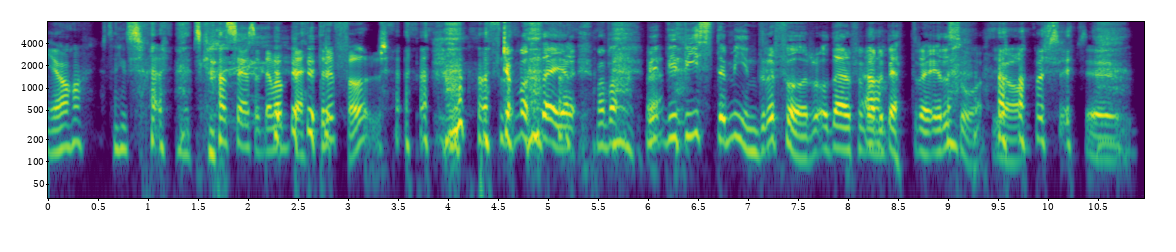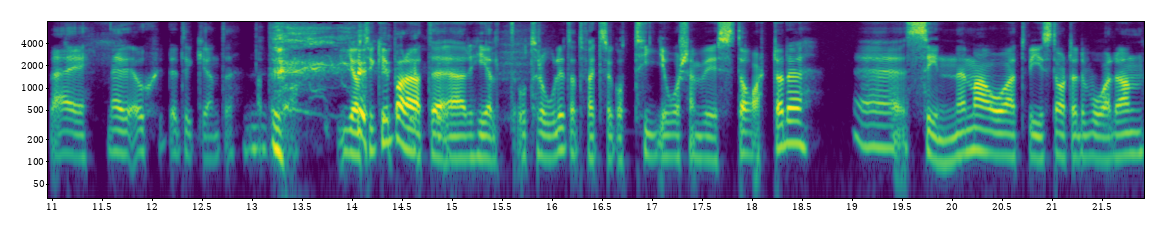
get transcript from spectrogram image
Ja, jag tänkte så här, ska man säga så, det var bättre förr? ska man säga det? Man bara, vi, vi, visste mindre förr och därför var ja. det bättre, är det så? Ja, precis. Uh. Nej, nej usch, det tycker jag inte att det var. Jag tycker bara att det är helt otroligt att det faktiskt har gått tio år sedan vi startade eh, Cinema och att vi startade våran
